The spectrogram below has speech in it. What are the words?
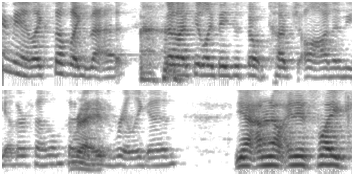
Iron Man," like stuff like that. That I feel like they just don't touch on in the other films. I Right. think is really good. Yeah, I don't know. And it's like,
